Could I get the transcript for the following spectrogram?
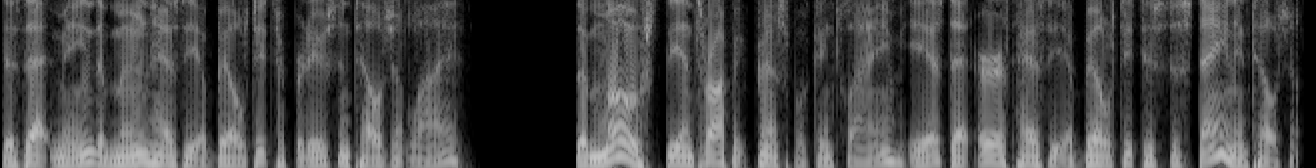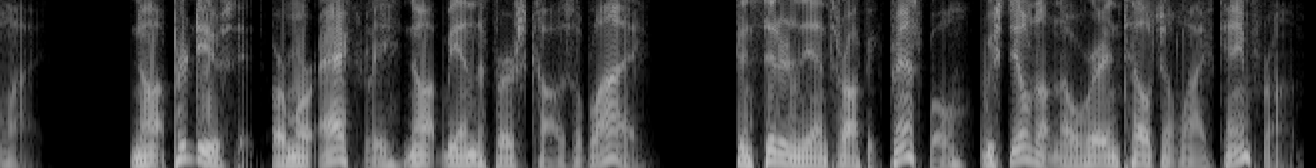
Does that mean the moon has the ability to produce intelligent life? The most the anthropic principle can claim is that Earth has the ability to sustain intelligent life, not produce it, or more accurately, not being the first cause of life. Considering the anthropic principle, we still don't know where intelligent life came from.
